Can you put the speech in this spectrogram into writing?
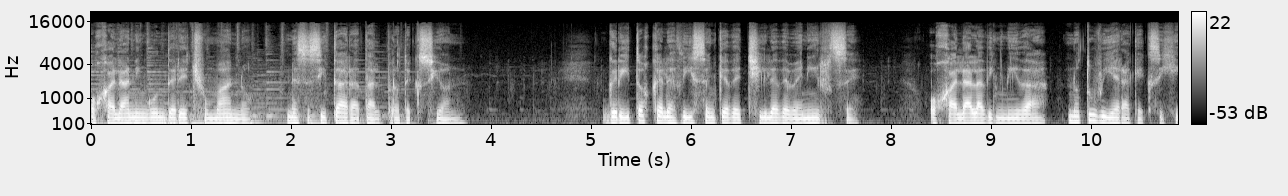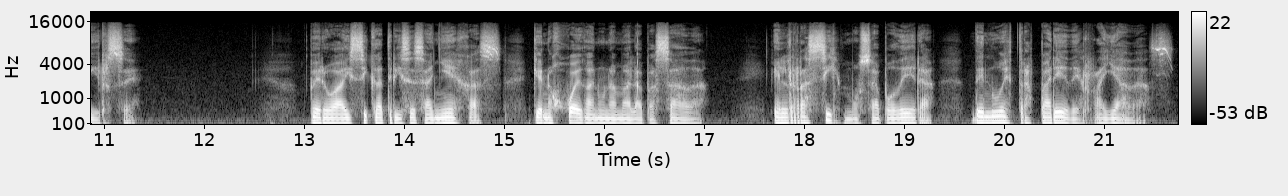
Ojalá ningún derecho humano necesitara tal protección. Gritos que les dicen que de Chile deben irse. Ojalá la dignidad no tuviera que exigirse. Pero hay cicatrices añejas que nos juegan una mala pasada. El racismo se apodera de nuestras paredes rayadas.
